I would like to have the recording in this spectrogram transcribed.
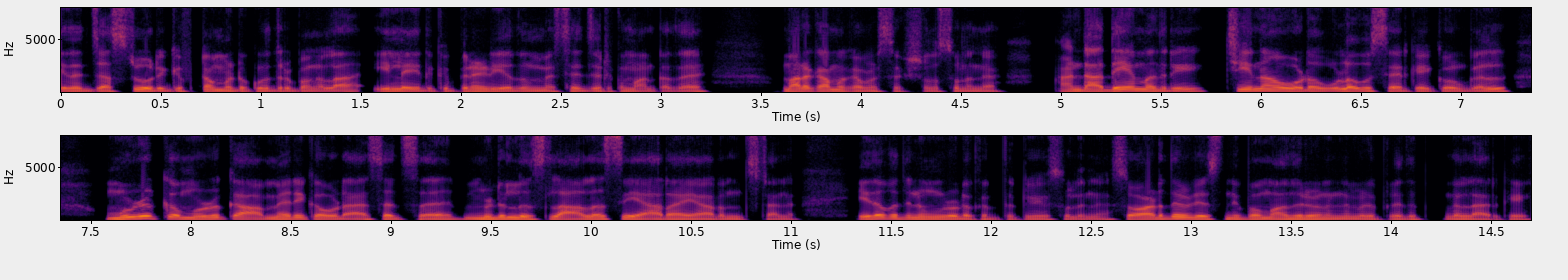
இதை ஜஸ்ட் ஒரு கிஃப்டாக மட்டும் கொடுத்துருப்பாங்களா? இல்லை இதுக்கு பின்னாடி எதுவும் மெசேஜ் இருக்க மாட்டது மறக்காம கமெண்ட் செக்ஷனில் சொல்லுங்க. அண்ட் அதே மாதிரி சீனாவோட உளவு செயற்கைக்கோள்கள் முழுக்க முழுக்க அமெரிக்காவோட அசட்ஸை மிடில் ஈஸ்டில் அலசி ஆராய ஆரம்பிச்சிட்டாங்க. இதை பற்றின உங்களோட கருத்துக்களையும் சொல்லுங்க. ஸோ அடுத்த வீடியோஸ் இப்போ மாதிரி நம்ம இருக்கே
